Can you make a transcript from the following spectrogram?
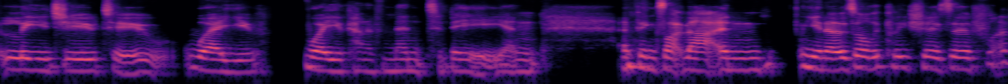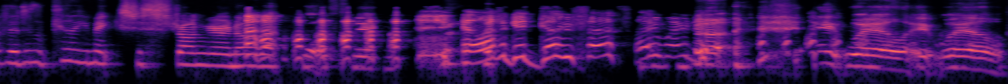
leads you to where you where you're kind of meant to be and and things like that. And you know there's all the cliches of whatever doesn't kill you makes you stronger and all that sort of thing. It'll have a good go first, though, won't it? it will it will.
